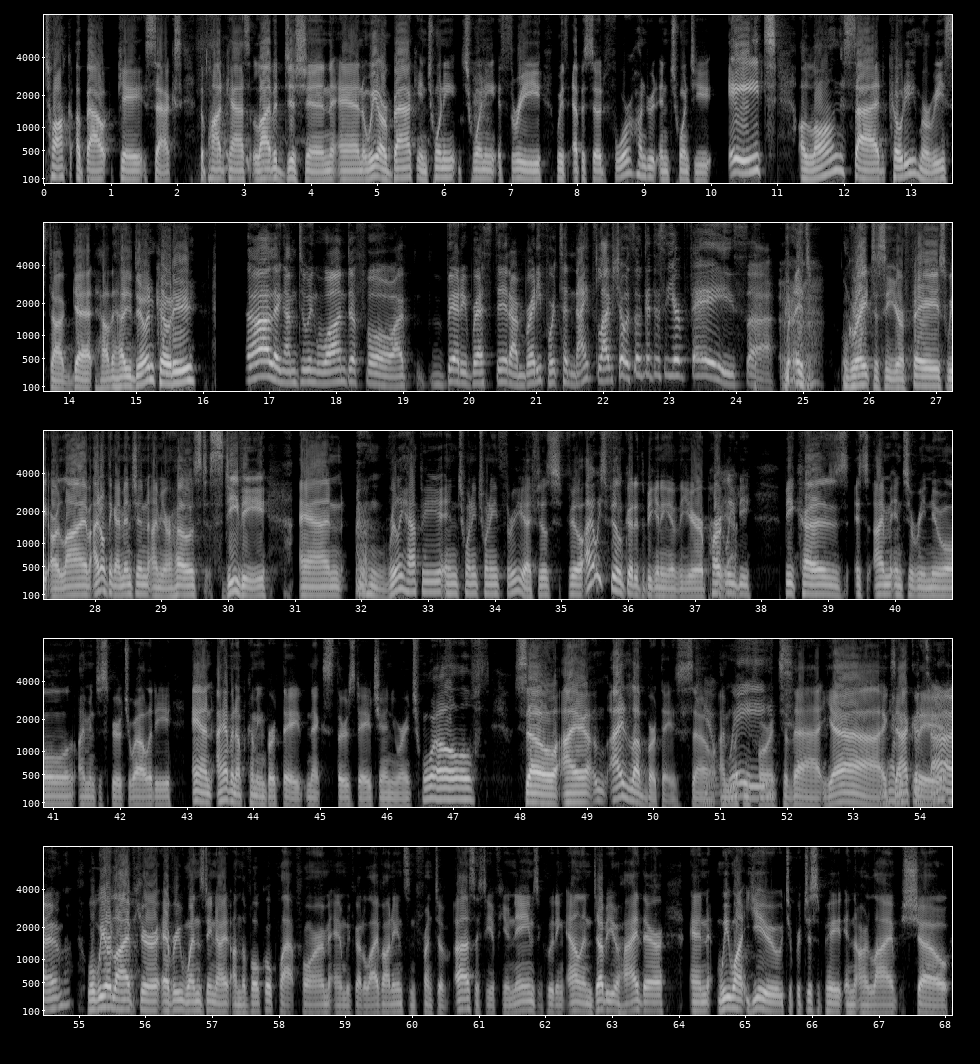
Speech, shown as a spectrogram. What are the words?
talk about gay sex, the podcast live edition. And we are back in 2023 with episode 428 alongside Cody Maurice Doggett. How the hell you doing, Cody? Darling, I'm doing wonderful. I'm very rested. I'm ready for tonight's live show. It's so good to see your face. Uh, it's great to see your face. We are live. I don't think I mentioned I'm your host, Stevie, and really happy in 2023. I feel feel I always feel good at the beginning of the year, partly yeah. be because it's I'm into renewal, I'm into spirituality and I have an upcoming birthday next Thursday, January 12th. So I I love birthdays. So Can't I'm wait. looking forward to that. Yeah, exactly. time. Well, we are live here every Wednesday night on the Vocal platform, and we've got a live audience in front of us. I see a few names, including Alan W. Hi there. And we want you to participate in our live show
